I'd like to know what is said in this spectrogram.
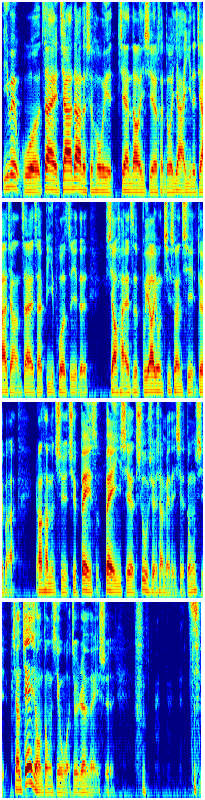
因为我在加拿大的时候，我也见到一些很多亚裔的家长在在逼迫自己的。小孩子不要用计算器，对吧？让他们去去背背一些数学上面的一些东西，像这种东西，我就认为是自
